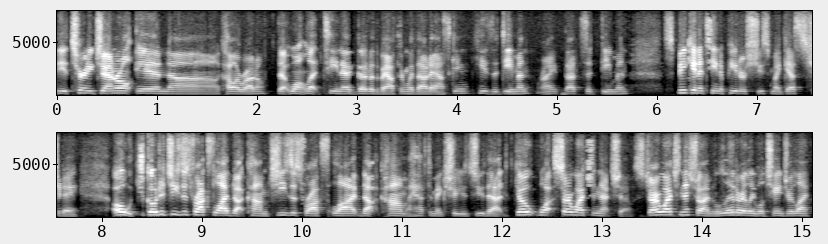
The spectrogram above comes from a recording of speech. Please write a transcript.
the attorney general in uh, Colorado that won't let Tina go to the bathroom without asking. He's a demon, right? That's a demon. Speaking of Tina Peters, she's my guest today. Oh, go to JesusRocksLive.com, JesusRocksLive.com. I have to make sure you do that. Go start watching that show. Start watching that show. I literally will change your life.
